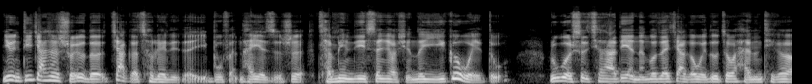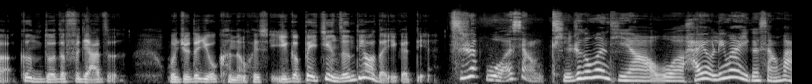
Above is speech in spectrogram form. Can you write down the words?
因为低价是所有的价格策略里的一部分，它也只是产品力三角形的一个维度。如果是其他店能够在价格维度之外还能提个更多的附加值，我觉得有可能会是一个被竞争掉的一个点。其实我想提这个问题啊，我还有另外一个想法，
